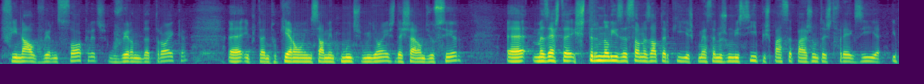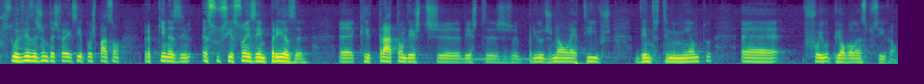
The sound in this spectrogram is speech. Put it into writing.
final governo de Sócrates, governo da Troika, uh, e, portanto, o que eram inicialmente muitos milhões deixaram de o ser. Uh, mas esta externalização nas autarquias começa nos municípios, passa para as juntas de freguesia e, por sua vez, as juntas de freguesia depois passam para pequenas associações empresa uh, que tratam destes, destes períodos não letivos de entretenimento. Foi o pior balanço possível.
